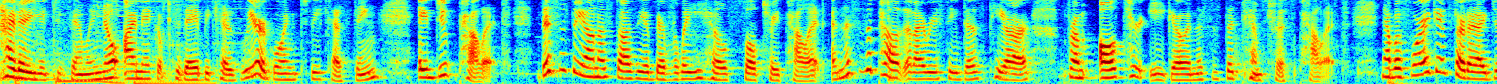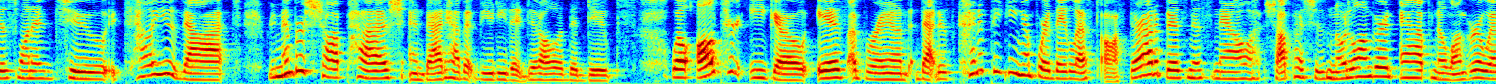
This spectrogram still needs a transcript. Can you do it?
Hi there YouTube family. No eye makeup today because we are going to be testing a dupe palette. This is the Anastasia Beverly Hills Sultry palette and this is a palette that I received as PR from Alter Ego and this is the Temptress palette. Now before I get started I just wanted to tell you that remember Shop Hush and Bad Habit Beauty that did all of the dupes? Well Alter Ego is a brand that is kind of picking up where they left off. They're out of business now. Shop Hush is no longer an app, no longer a website,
